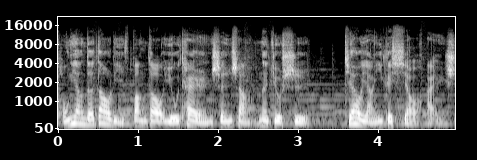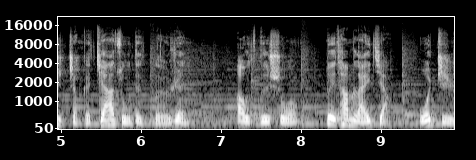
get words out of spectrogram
同样的道理放到犹太人身上，那就是教养一个小孩是整个家族的责任。奥兹说：“对他们来讲，我只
